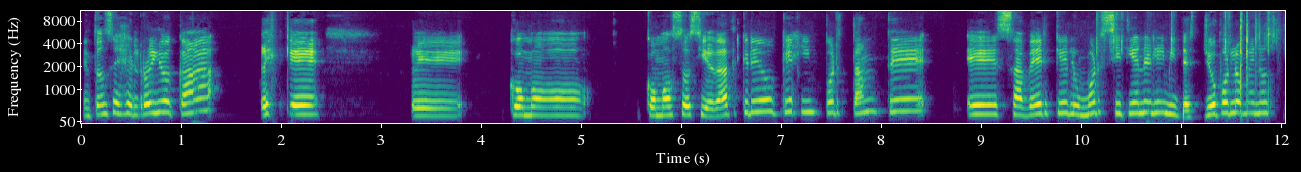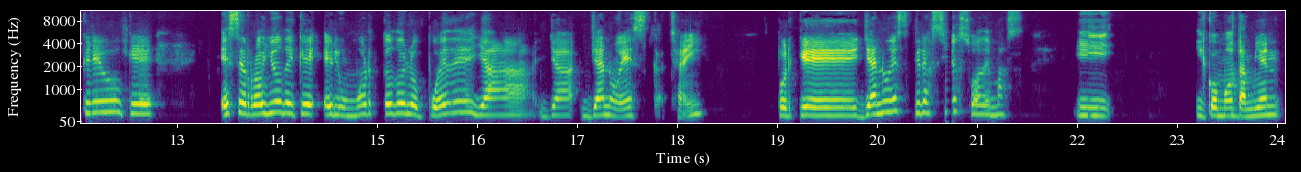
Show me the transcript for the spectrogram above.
Entonces el rollo acá es que eh, como, como sociedad creo que es importante eh, saber que el humor sí tiene límites. Yo por lo menos creo que ese rollo de que el humor todo lo puede ya, ya, ya no es, ¿cachai? Porque ya no es gracioso además. Y, y como también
